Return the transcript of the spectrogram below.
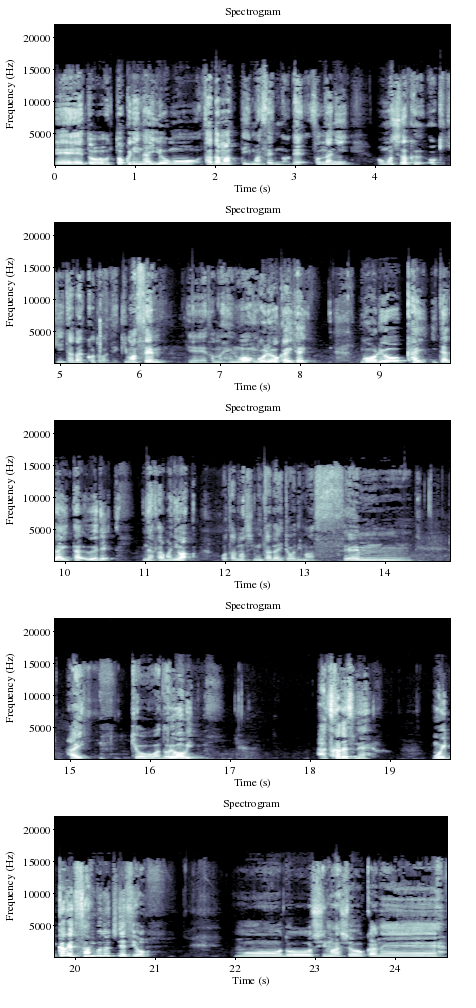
えっ、と、特に内容も定まっていませんので、そんなに面白くお聞きいただくことはできません。えーその辺をご了解いたいご了解いただいた上で、皆様にはお楽しみいただいておりません。はい、今日は土曜日。20日ですね。もう1ヶ月3分の1ですよ。もう、どうしましょうかね。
